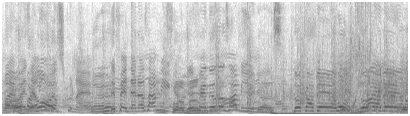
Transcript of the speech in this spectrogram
mas é lógico, né? É. Defendendo as amigas. Defendendo as amigas. No cabelo, no cabelo.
